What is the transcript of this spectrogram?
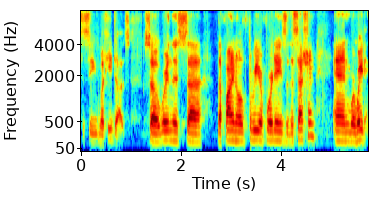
to see what he does. So we're in this, uh, the final three or four days of the session, and we're waiting.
